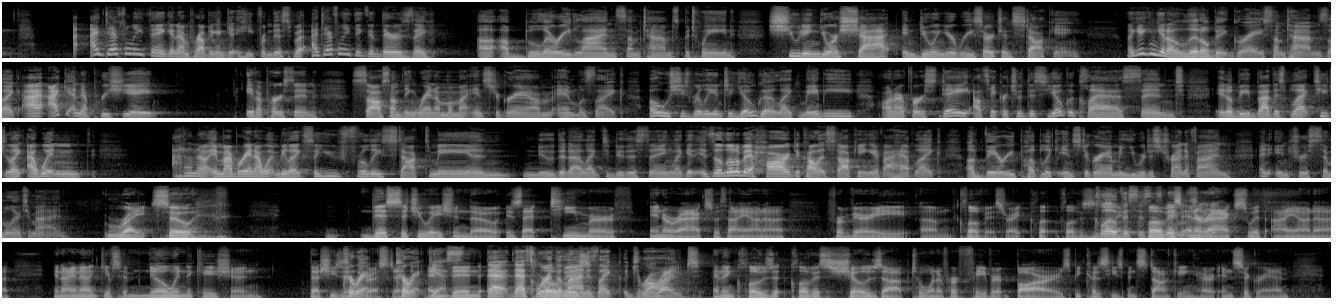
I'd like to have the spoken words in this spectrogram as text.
I definitely think, and I'm probably gonna get heat from this, but I definitely think that there's a a, a blurry line sometimes between shooting your shot and doing your research and stalking. Like it can get a little bit gray sometimes. Like I, I can appreciate if a person saw something random on my Instagram and was like, "Oh, she's really into yoga. Like maybe on our first date, I'll take her to this yoga class and it'll be by this black teacher." Like I wouldn't I don't know. In my brain, I wouldn't be like, "So you fully stalked me and knew that I like to do this thing." Like it, it's a little bit hard to call it stalking if I have like a very public Instagram and you were just trying to find an interest similar to mine. Right. So this situation though is that T Murph interacts with Ayana for very um, Clovis, right? Clo- Clovis. Is Clovis is Clovis name, so yeah. interacts with Ayana, and Ayana gives him no indication that she's Correct, interested. correct, And yes. then That- that's where the line is, like, drawn. Right. And then Clovis, Clovis shows up to one of her favorite bars because he's been stalking her Instagram,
